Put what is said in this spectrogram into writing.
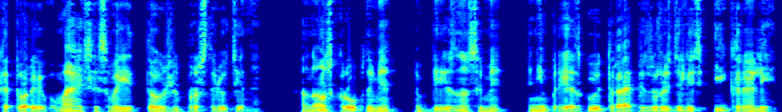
которые в массе своей тоже простолюдины но с крупными бизнесами не брезгуют трапезу разделить и короли.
